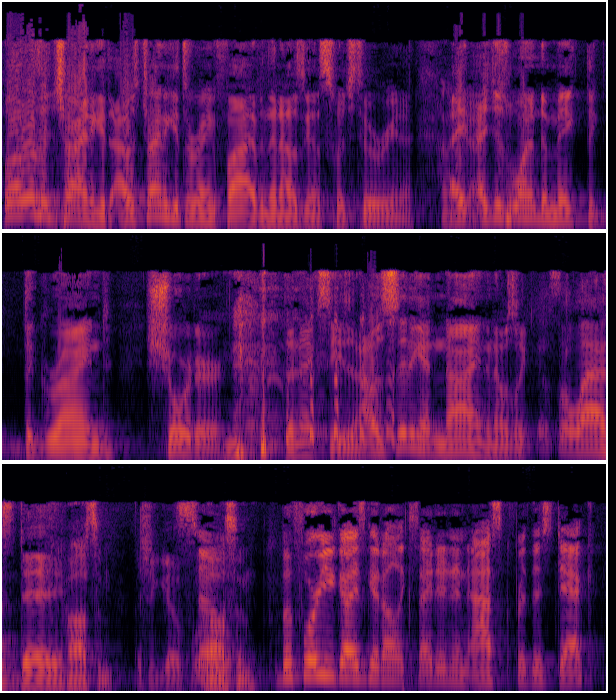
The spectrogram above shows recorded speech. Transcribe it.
Well, I wasn't trying to get. I was trying to get to rank five, and then I was going to switch to arena. Okay. I, I just wanted to make the the grind shorter the next season. I was sitting at nine, and I was like, "That's the last day. awesome. I should go for So it." Awesome. before you guys get all excited and ask for this deck,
